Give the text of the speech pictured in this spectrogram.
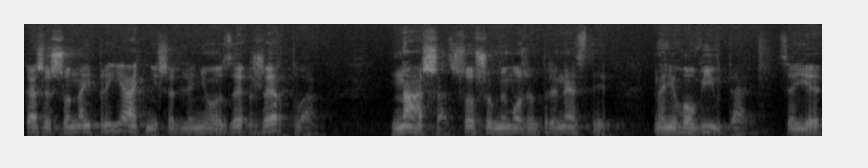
каже, що найприятніша для нього жертва наша, що, що ми можемо принести на його вівтар, це є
